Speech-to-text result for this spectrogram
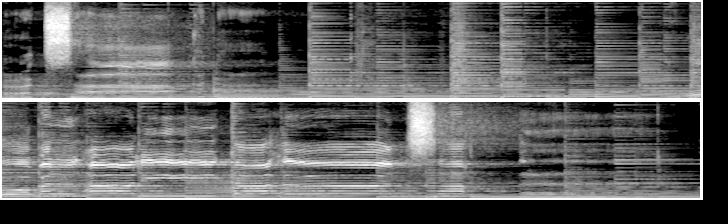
bergerak sakana oh, ka ang سقى eh.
